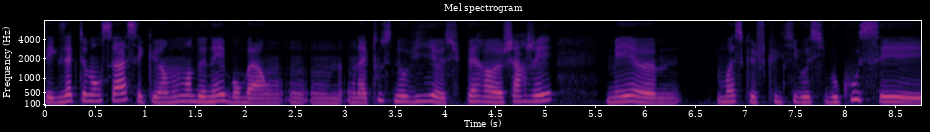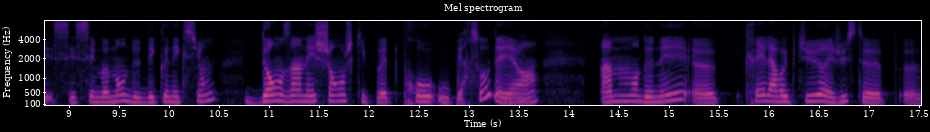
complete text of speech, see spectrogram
exactement ça. C'est qu'à un moment donné, bon bah on, on, on, a tous nos vies euh, super euh, chargées, mais moi ce que je cultive aussi beaucoup, c'est ces moments de déconnexion dans un échange qui peut être pro ou perso d'ailleurs. Mm-hmm. Hein. À un moment donné, créer la rupture et juste euh, euh,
